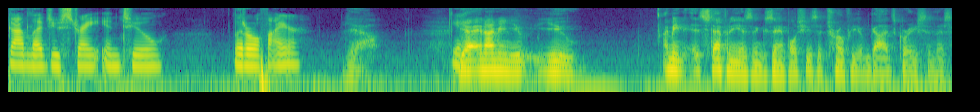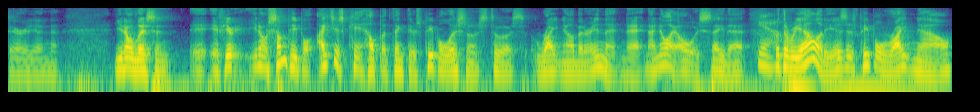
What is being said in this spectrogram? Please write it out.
God led you straight into literal fire. yeah. Yeah. Yeah, and I mean you you I mean Stephanie is an example. She's a trophy of God's grace in this area and uh, you know listen, if you're you know some people I just can't help but think there's people listening to us right now that are in that net. And I know I always say that. Yeah. But the reality is there's people right now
